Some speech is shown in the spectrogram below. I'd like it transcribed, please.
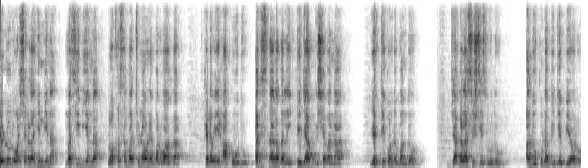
ಏಳ್ನೂರು ವರ್ಷಗಳ ಹಿಂದಿನ ಮಸೀದಿಯನ್ನ ಲೋಕಸಭಾ ಚುನಾವಣೆ ಬರುವಾಗ ಕೆಡವಿ ಹಾಕುವುದು ರಾಜಸ್ಥಾನದಲ್ಲಿ ಹಿಜಾಬ್ ವಿಷಯವನ್ನ ಎತ್ತಿಕೊಂಡು ಬಂದು ಜಗಳ ಸೃಷ್ಟಿಸುವುದು, ಅದು ಕೂಡ ಬಿಜೆಪಿಯವರು.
